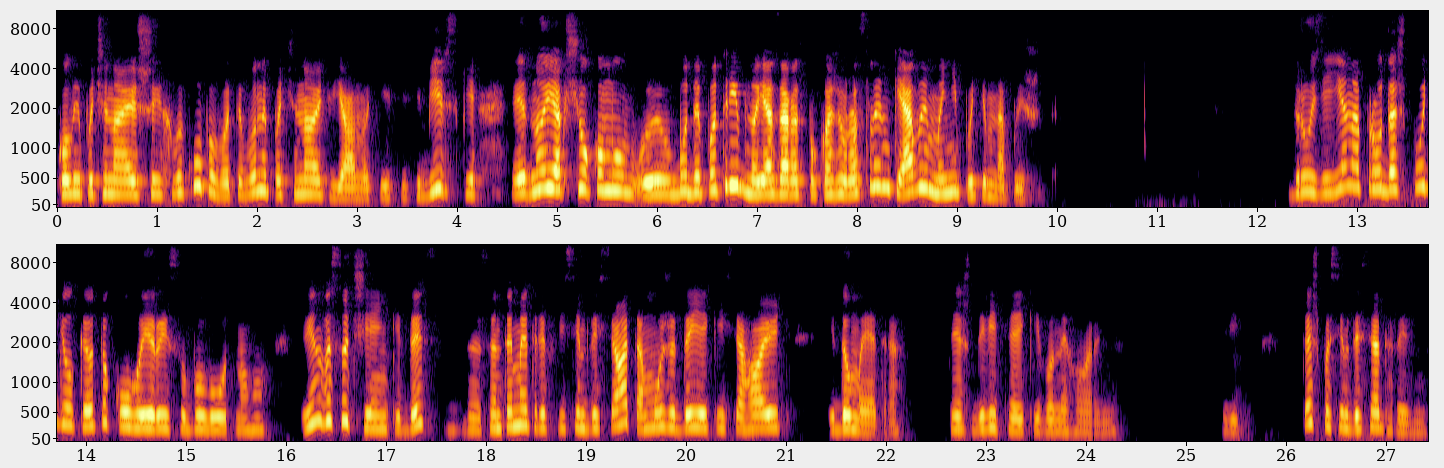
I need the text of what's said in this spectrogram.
коли починаєш їх викопувати, вони починають в'янути, ці сибірські. Е, Ну, якщо кому е, буде потрібно, я зараз покажу рослинки, а ви мені потім напишете. Друзі, є на продаж поділки отакого ірису болотного. Він височенький, десь е, сантиметрів 80, а може деякі сягають і до метра. Теж дивіться, які вони гарні. Дивіться. Теж по 70 гривень.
